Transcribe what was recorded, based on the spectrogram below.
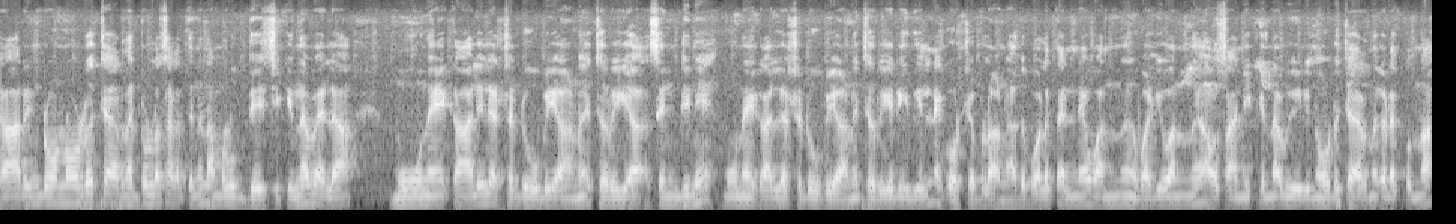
ടാറിംഗ് റോഡിനോട് ചേർന്നിട്ടുള്ള സ്ഥലത്തിന് നമ്മൾ ഉദ്ദേശിക്കുന്ന വില മൂന്നേകാൽ ലക്ഷം രൂപയാണ് ചെറിയ സെന്റിന് മൂന്നേകാൽ ലക്ഷം രൂപയാണ് ചെറിയ രീതിയിൽ നെഗോഷ്യബിൾ ആണ്. അതുപോലെ തന്നെ വന്ന് വഴി വന്ന് അവസാനിക്കുന്ന വീടിനോട് ചേർന്ന് കിടക്കുന്ന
